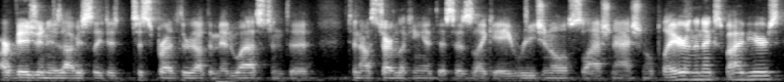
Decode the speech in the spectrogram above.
our vision is obviously to, to spread throughout the Midwest and to to now start looking at this as like a regional slash national player in the next five years.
